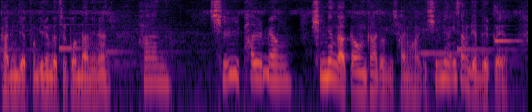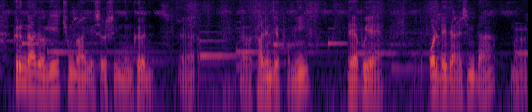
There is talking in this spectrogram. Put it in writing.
가전제품 이런 것을 본다면은 한 7, 8명, 10명 가까운 가족이 사용하기 10명 이상 돼도 될 거예요. 그런 가족이 충분하게 쓸 수 있는 그런 어, 어, 가전제품이 내부에 오래되지 않았습니다. 뭐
